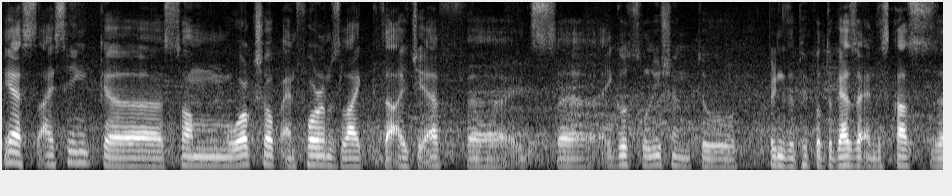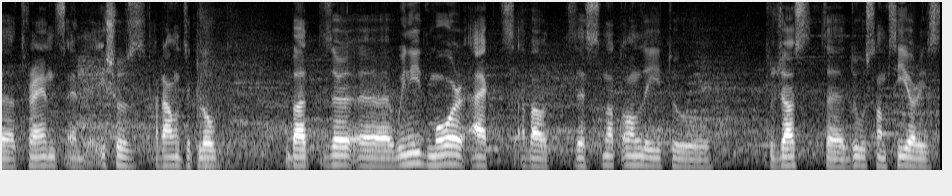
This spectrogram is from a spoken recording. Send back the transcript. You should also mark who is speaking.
Speaker 1: Yes, I think uh, some workshop and forums like the IGF, uh, it's uh, a good solution to bring the people together and discuss the trends and issues around the globe. But there, uh, we need more acts about this, not only to to just uh, do some theories.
